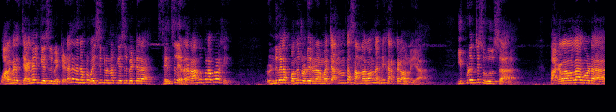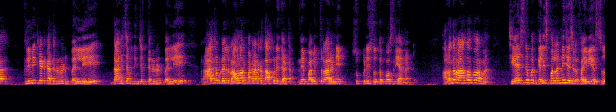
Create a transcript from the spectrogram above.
వాళ్ళ మీద జగన్ కేసులు పెట్టాడా? లేదన్నప్పుడు వైసీపీలో ఉన్న కేసులు పెట్టారా? సెన్స్ లేదా? రామ్ గోపాల్ అబ్రాకి రెండు వేల పంతొమ్మిది రెండు వేల నాలుగు మధ్య అంత సన్నగా ఉంది అన్నీ కరెక్ట్గా ఉన్నాయా? ఇప్పుడు వచ్చేసి రూల్సా? పగలల్లా కూడా క్రిమి కీటకాలు తిన్నటువంటి బల్లి దాన్ని చంపి దించి తిన్నటువంటి బల్లి రాత్రిపూట వెళ్ళి పట్టణానికి దాక్కునేదంట. నేను పవిత్రాలని సుప్పుని శుద్ధపోసని అన్నట్టు. అలాందరూ రామగోపాల్ వర్మ చేసిన పని గలీజ్ పనులన్నీ చేశాడు ఫైవ్ ఇయర్స్.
